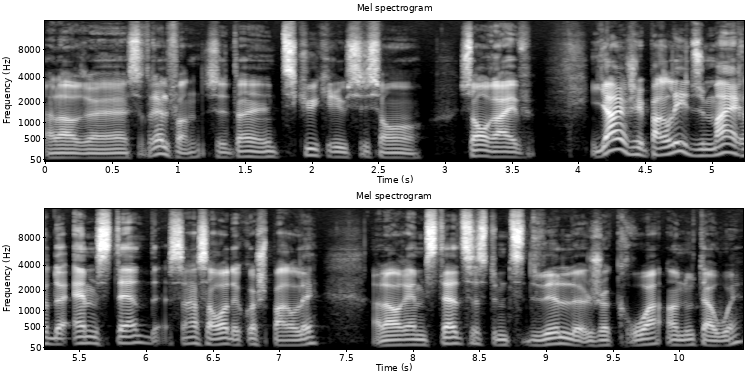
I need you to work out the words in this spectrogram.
Alors, euh, c'est très le fun. C'est un petit cul qui réussit son, son rêve. Hier, j'ai parlé du maire de Hempstead sans savoir de quoi je parlais. Alors, Hempstead, c'est une petite ville, je crois, en Outaouais.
